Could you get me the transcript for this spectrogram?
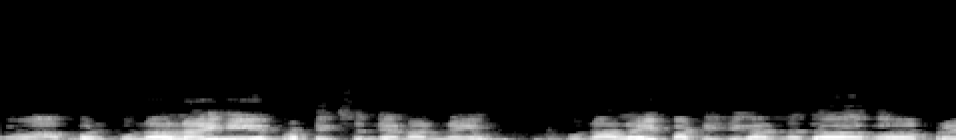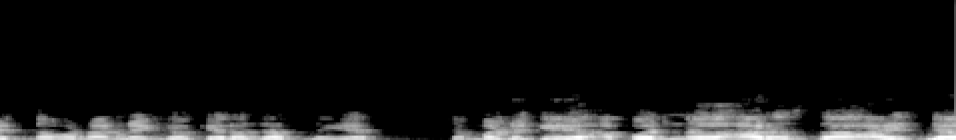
तेव्हा आपण कुणालाही प्रोटेक्शन देणार नाही. कुणालाही पाठीशी घालण्याचा प्रयत्न होणार नाही किंवा केला जात नाहीये. शंभर टक्के आपण हा रस्ता आहे त्या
